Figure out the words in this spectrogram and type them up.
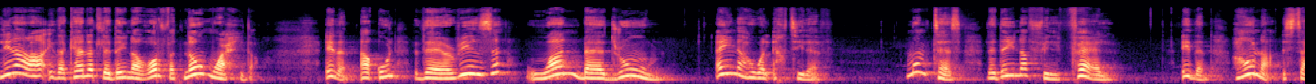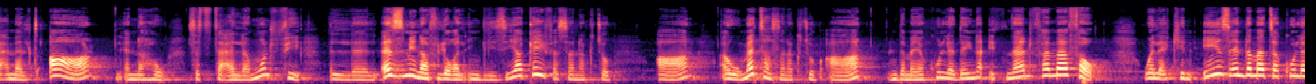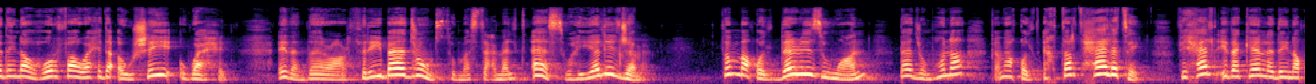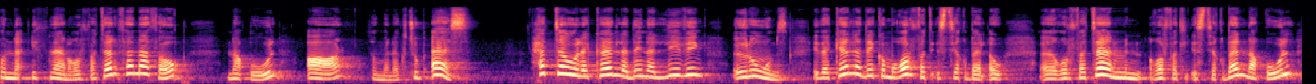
لنرى إذا كانت لدينا غرفة نوم واحدة. إذا أقول there is one bedroom. أين هو الاختلاف؟ ممتاز لدينا في الفعل. إذا هنا استعملت are لأنه ستتعلمون في الأزمنة في اللغة الإنجليزية كيف سنكتب؟ R أو متى سنكتب R عندما يكون لدينا اثنان فما فوق. ولكن is عندما تكون لدينا غرفة واحدة أو شيء واحد. إذا there are three bedrooms. ثم استعملت S وهي للجمع. ثم قلت there is one bedroom هنا. كما قلت اخترت حالتين. في حالة إذا كان لدينا قلنا اثنان غرفتان فما فوق نقول R ثم نكتب S. حتى ولو كان لدينا living rooms إذا كان لديكم غرفة استقبال أو آه، غرفتان من غرفة الاستقبال نقول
